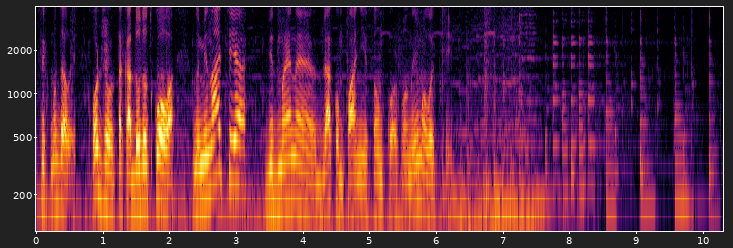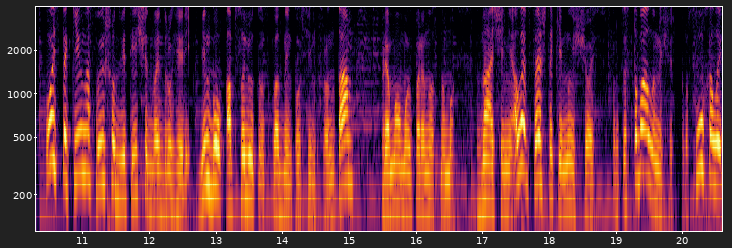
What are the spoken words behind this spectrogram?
з цих моделей. Отже, от така додаткова номінація від мене для компанії Soundcore. Вони молодці. Ось такий у нас вийшов 2022 рік. Він був абсолютно складним по всім фронтам, в прямому і переносному значенні, але все ж таки ми щось протестували, ми щось прослухали,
